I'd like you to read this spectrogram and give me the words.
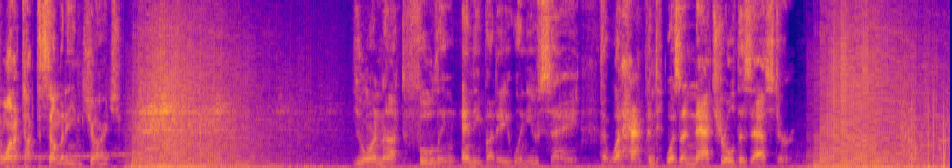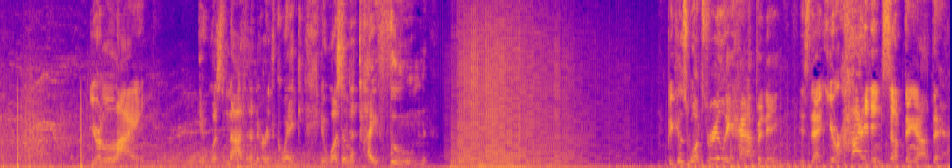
I want to talk to somebody in charge. You are not fooling anybody when you say that what happened was a natural disaster. You're lying. It was not an earthquake. It wasn't a typhoon. Because what's really happening is that you're hiding something out there.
